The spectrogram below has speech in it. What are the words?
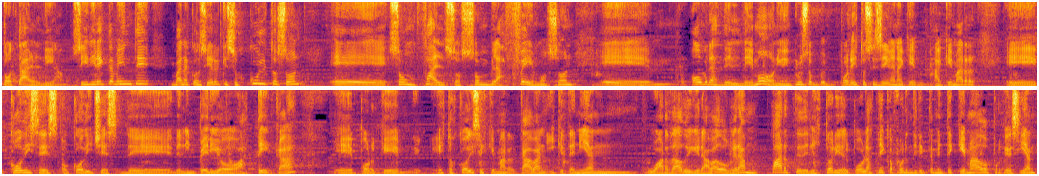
total, digamos. ¿sí? Directamente van a considerar que sus cultos son eh, son falsos, son blasfemos, son eh, obras del demonio. Incluso por esto se llegan a, a quemar eh, códices o códices del imperio azteca. Porque estos códices que marcaban y que tenían guardado y grabado gran parte de la historia del pueblo azteca fueron directamente quemados porque decían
